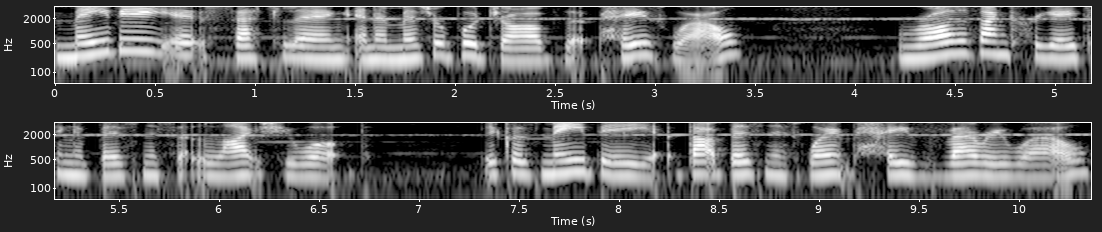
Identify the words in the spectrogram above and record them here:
Maybe it's settling in a miserable job that pays well, rather than creating a business that lights you up. Because maybe that business won't pay very well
